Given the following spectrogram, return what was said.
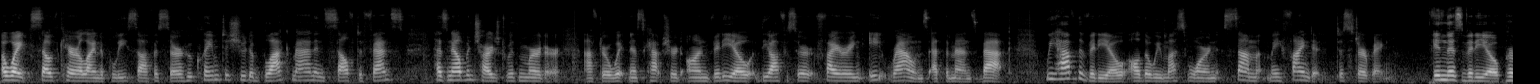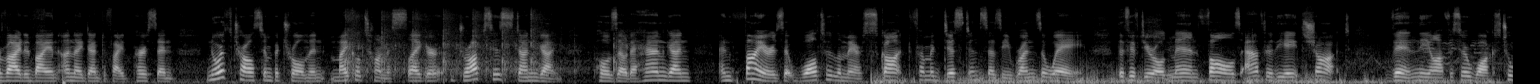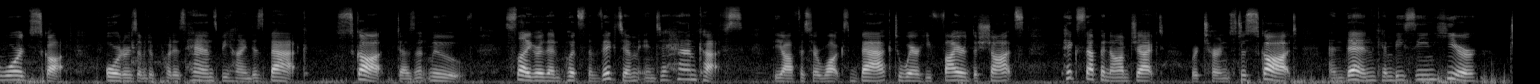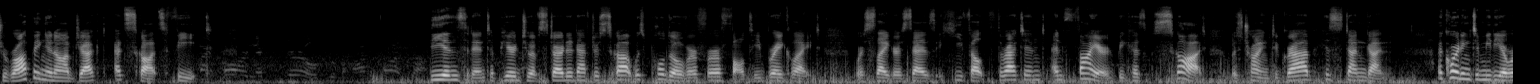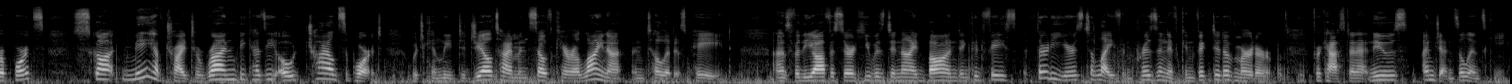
A white South Carolina police officer who claimed to shoot a black man in self-defense has now been charged with murder after a witness captured on video the officer firing eight rounds at the man's back. We have the video, although we must warn some may find it disturbing. In this video, provided by an unidentified person, North Charleston patrolman Michael Thomas Slager drops his stun gun, pulls out a handgun, and fires at Walter Lamer Scott from a distance as he runs away. The 50 year old man falls after the eighth shot. Then the officer walks towards Scott, orders him to put his hands behind his back. Scott doesn't move. Slager then puts the victim into handcuffs. The officer walks back to where he fired the shots, picks up an object, returns to Scott, and then can be seen here dropping an object at Scott's feet. The incident appeared to have started after Scott was pulled over for a faulty brake light, where Slager says he felt threatened and fired because Scott was trying to grab his stun gun. According to media reports, Scott may have tried to run because he owed child support, which can lead to jail time in South Carolina until it is paid. As for the officer, he was denied bond and could face 30 years to life in prison if convicted of murder. For Castanet News, I'm Jen Zielinski.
